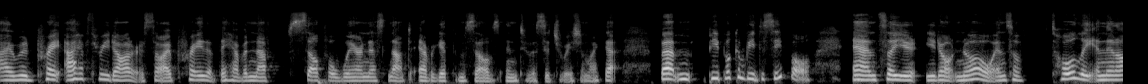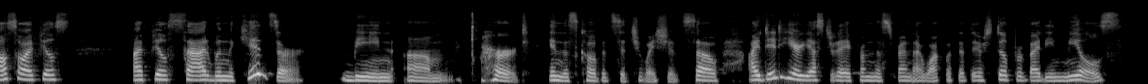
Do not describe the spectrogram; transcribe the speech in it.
I would pray. I have three daughters, so I pray that they have enough self awareness not to ever get themselves into a situation like that. But m- people can be deceitful, and so you you don't know, and so totally. And then also, I feel I feel sad when the kids are being um, hurt in this COVID situation. So I did hear yesterday from this friend I walk with that they're still providing meals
